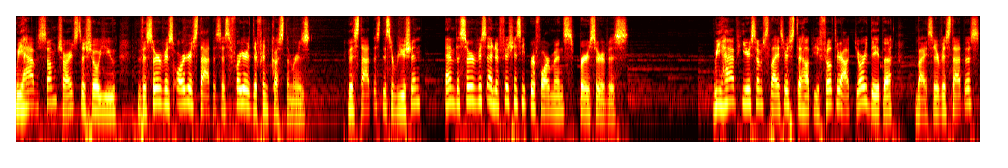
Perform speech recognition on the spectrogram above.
We have some charts to show you the service order statuses for your different customers, the status distribution, and the service and efficiency performance per service. We have here some slicers to help you filter out your data by service status,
